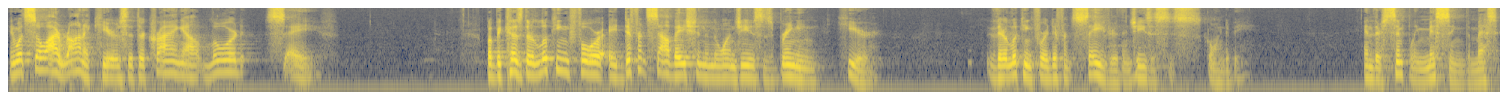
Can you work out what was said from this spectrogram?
And what's so ironic here is that they're crying out, Lord, save. But because they're looking for a different salvation than the one Jesus is bringing here, they're looking for a different Savior than Jesus is going to be. And they're simply missing the message.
